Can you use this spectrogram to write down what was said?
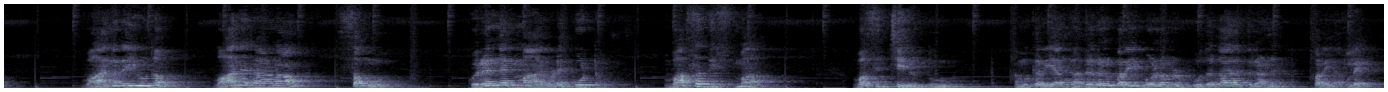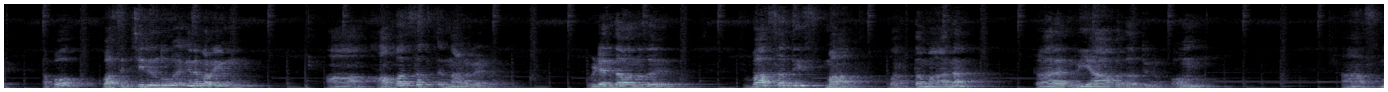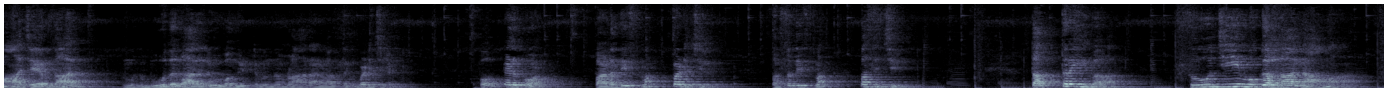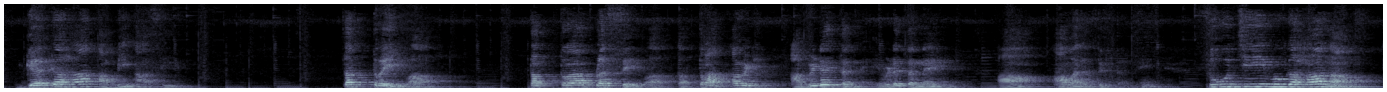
വാനരയൂഥം വാനരാണാം സമൂഹം. കുരങ്ങന്മാരുടെ കൂട്ടം. വസതി സ്മ. വസിച്ചിരുന്നു. നമുക്കറിയാം കഥകൾ പറയുമ്പോൾ നമ്മൾ ഭൂതകാലത്തിലാണ് പറയാറ് അല്ലേ? അപ്പോ വസിച്ചിരുന്നു എങ്ങനെ പറയും? ആ അവസത് എന്നാണ് വേണ്ടത്. ഇവിടെ എന്താ വന്നത്? വസതി സ്മ വർത്തമാന കാലക്രിയാപദത്തിനൊപ്പം ആ സ്മ ചേർന്നാൽ നമുക്ക് ഭൂതകാല രൂപം കിട്ടുമെന്ന് നമ്മൾ ആറാം ക്ലാസ്സിലൊക്കെ പഠിച്ചിട്ടുണ്ട്. അപ്പോൾ എളുപ്പമാണ്. പടതിസ്മ പഠിച്ചിരുന്നു. വസതിസ്മ വസിച്ചിരുന്നു. തത്രൈവ സൂചിമുഖ നാമ ഗഗഹ അഭി ആസീത്. തത്രൈവ തത്ര പ്ലസ് ഏവ തത്ര അവിടെ അവിടെ തന്നെ എവിടെ തന്നെ? ആ ആ വനത്തിൽ തന്നെ. സൂചിമുഖ നാമ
